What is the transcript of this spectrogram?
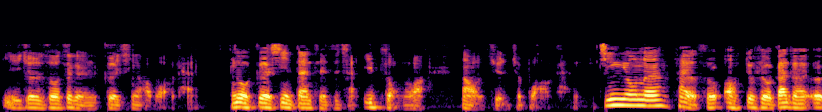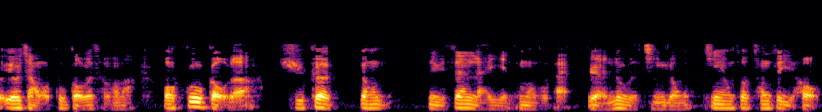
也就是说，这个人的个性好不好看？如果个性单纯是讲一种的话。那我觉得就不好看。金庸呢，他有时候哦，就是我刚才有有讲我 Google 了什么吗？我 Google 了徐克用女生来演东方不败，惹怒了金庸。金庸说从此以后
